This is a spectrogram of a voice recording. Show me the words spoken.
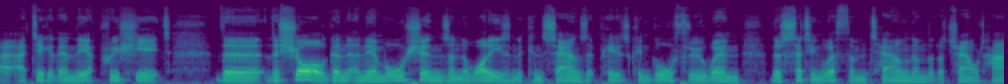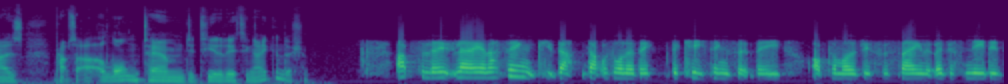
I, I take it then they appreciate the the shock and, and the emotions and the worries and the concerns that parents can go through when they're sitting with them, telling them that their child has perhaps a, a long term deteriorating eye condition. Absolutely, and I think that that was one of the, the key things that the ophthalmologist was saying that they just needed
